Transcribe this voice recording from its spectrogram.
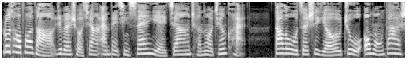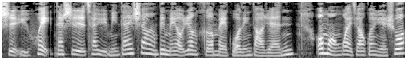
路透报道，日本首相安倍晋三也将承诺捐款。大陆则是由驻欧盟大使与会，但是参与名单上并没有任何美国领导人。欧盟外交官员说，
